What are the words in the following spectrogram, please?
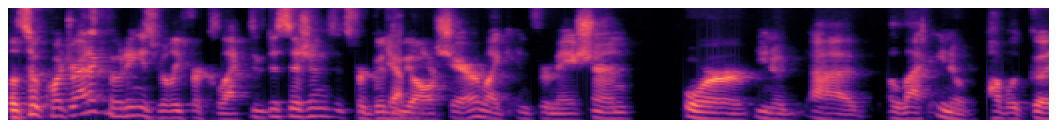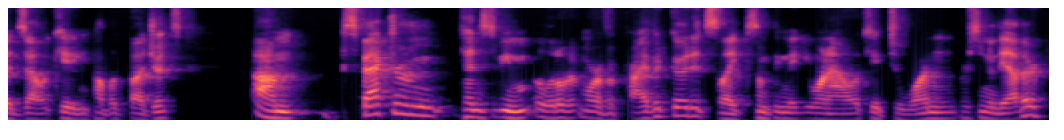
Well, so quadratic voting is really for collective decisions. It's for goods yep. we all share, like information or you know, uh, elect, you know, public goods, allocating public budgets. Um, Spectrum tends to be a little bit more of a private good. It's like something that you want to allocate to one person or the other.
